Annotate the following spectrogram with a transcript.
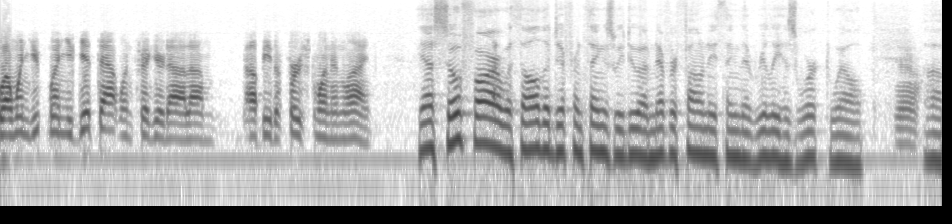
Well, when you when you get that one figured out, um, I'll be the first one in line. Yeah, so far with all the different things we do, I've never found anything that really has worked well. Yeah. Uh,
